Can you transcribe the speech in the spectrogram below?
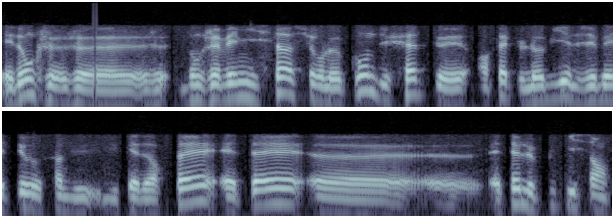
Et donc, donc j'avais mis ça sur le compte du fait que, en fait, le lobby LGBT au sein du, du Quai d'Orsay était, euh, était le plus puissant.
